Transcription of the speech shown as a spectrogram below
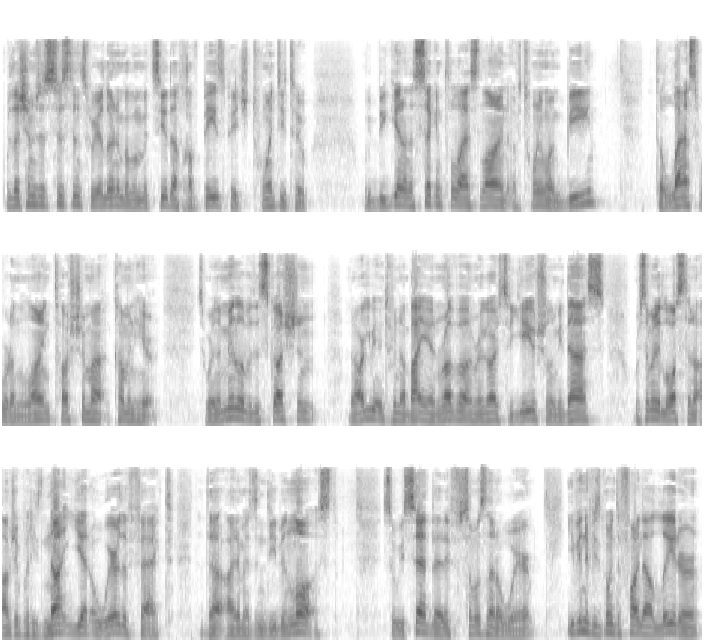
With Hashem's assistance, we are learning about Mitzvah Chav Beis, page 22. We begin on the second to last line of 21b, the last word on the line, Tashema, come in here. So we're in the middle of a discussion, an argument between Abaye and Rava in regards to Yeush where somebody lost an object, but he's not yet aware of the fact that that item has indeed been lost. So we said that if someone's not aware, even if he's going to find out later,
